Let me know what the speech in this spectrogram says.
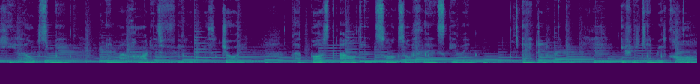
He helps me, and my heart is filled with joy. I burst out in songs of thanksgiving. End of reading. If you can recall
